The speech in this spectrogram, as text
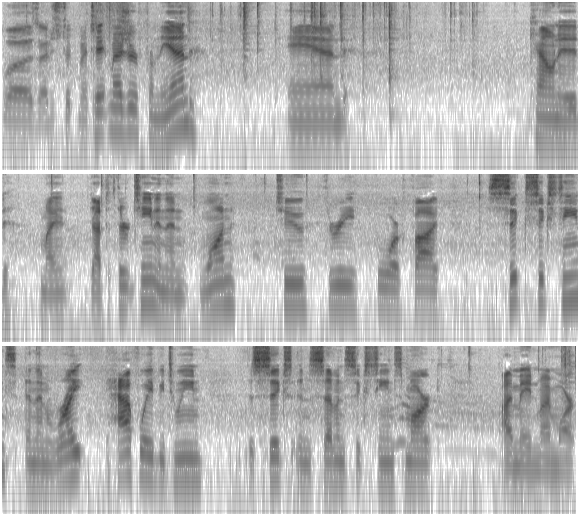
was I just took my tape measure from the end and counted my, got to 13 and then one, two, three, four, five, six sixteenths and then right halfway between the six and seven sixteenths mark, I made my mark.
